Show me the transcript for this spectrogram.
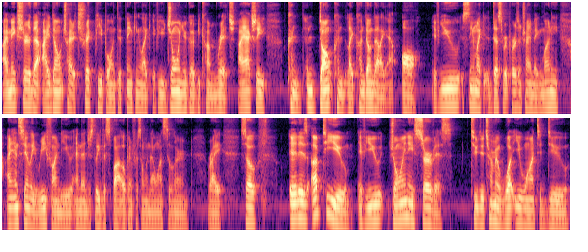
I make sure that I don't try to trick people into thinking like if you join, you're gonna become rich. I actually con- don't con- like condone that like at all. If you seem like a desperate person trying to make money, I instantly refund you and then just leave the spot open for someone that wants to learn, right? So it is up to you if you join a service to determine what you want to do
